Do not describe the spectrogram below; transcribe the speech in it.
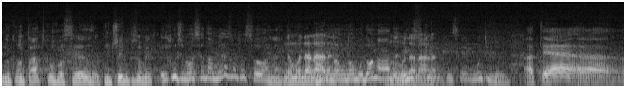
no contato com vocês, contigo principalmente, ele continua sendo a mesma pessoa, né? Não muda nada. Não, não, não mudou nada. Não muda isso, nada. isso é muito bom. Até uh,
